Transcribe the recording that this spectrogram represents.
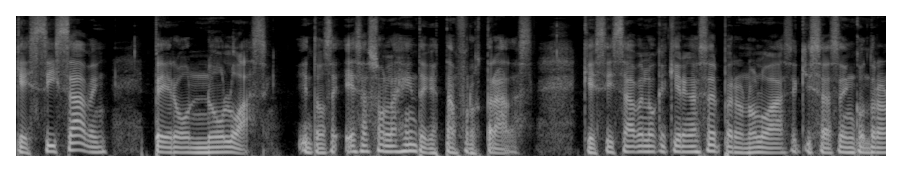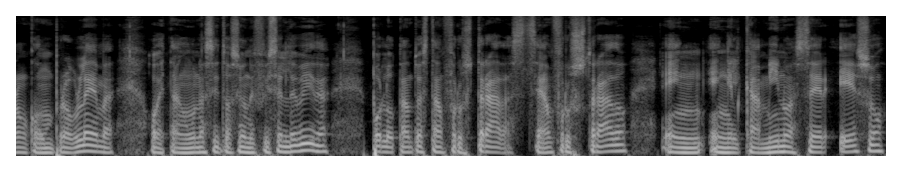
que sí saben, pero no lo hacen. Entonces, esas son la gente que están frustradas, que sí saben lo que quieren hacer, pero no lo hacen. Quizás se encontraron con un problema o están en una situación difícil de vida, por lo tanto están frustradas. Se han frustrado en, el camino a hacer eso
